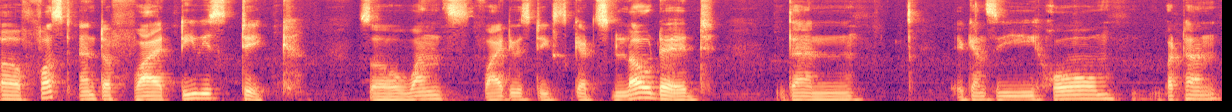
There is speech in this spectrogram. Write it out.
uh, first enter fire tv stick. So once fire tv sticks gets loaded then you can see home button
